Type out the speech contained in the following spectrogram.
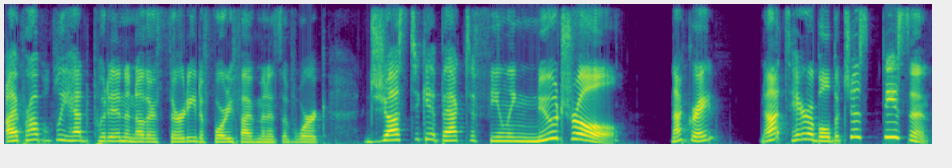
I probably had to put in another 30 to 45 minutes of work just to get back to feeling neutral. Not great, not terrible, but just decent.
